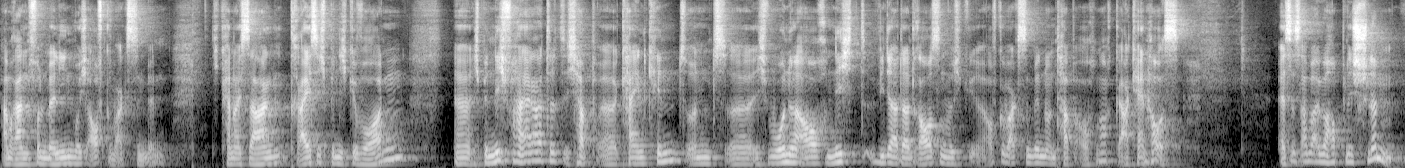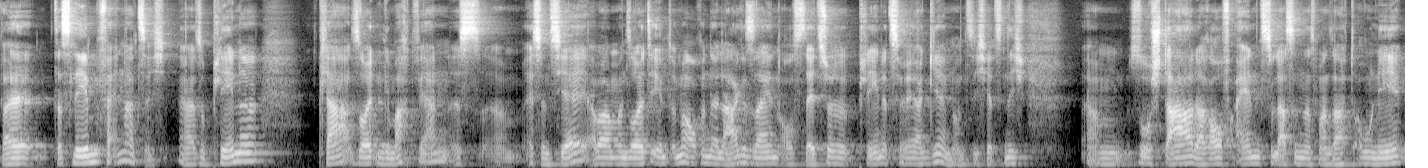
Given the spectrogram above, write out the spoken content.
am Rand von Berlin, wo ich aufgewachsen bin. Ich kann euch sagen, 30 bin ich geworden äh, ich bin nicht verheiratet, ich habe äh, kein Kind und äh, ich wohne auch nicht wieder da draußen, wo ich aufgewachsen bin und habe auch noch gar kein Haus. Es ist aber überhaupt nicht schlimm, weil das Leben verändert sich. also Pläne, klar, sollten gemacht werden, ist ähm, essentiell, aber man sollte eben immer auch in der Lage sein, auf solche Pläne zu reagieren und sich jetzt nicht ähm, so starr darauf einzulassen, dass man sagt, oh nee,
